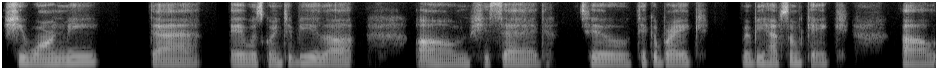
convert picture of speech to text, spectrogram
she warned me that it was going to be a lot. Um, she said to take a break, maybe have some cake, uh,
